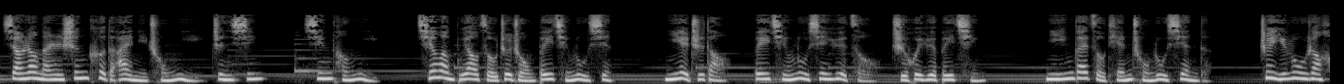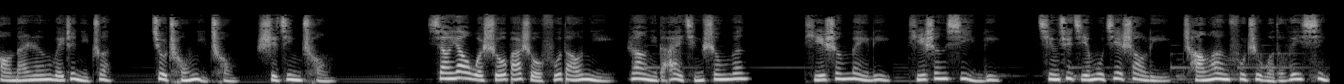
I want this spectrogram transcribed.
想让男人深刻的爱你、宠你、真心心疼你，千万不要走这种悲情路线。你也知道，悲情路线越走只会越悲情。你应该走甜宠路线的，这一路让好男人围着你转，就宠你宠，使劲宠。想要我手把手辅导你，让你的爱情升温。提升魅力，提升吸引力，请去节目介绍里长按复制我的微信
